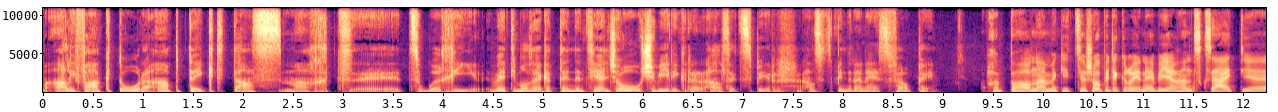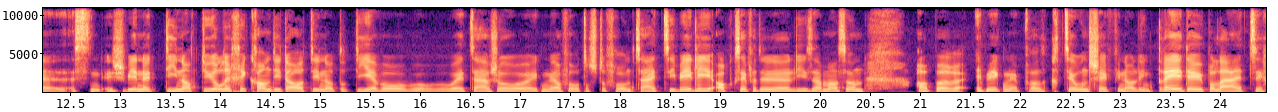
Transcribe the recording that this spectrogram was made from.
alle Faktoren abdeckt. Das macht äh, die Suche, würde ich mal sagen, tendenziell schon schwieriger als jetzt bei, als jetzt bei einer SVP ein paar Namen gibt es ja schon bei den Grünen. Eben, ihr habt es gesagt, die, es ist wie nicht die natürliche Kandidatin oder die, die jetzt auch schon irgendwie an vorderster Front sagt, sie will, abgesehen von der Lisa Mason. Aber eben irgendwie die Fraktionschefin Aline Trede überlegt sich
